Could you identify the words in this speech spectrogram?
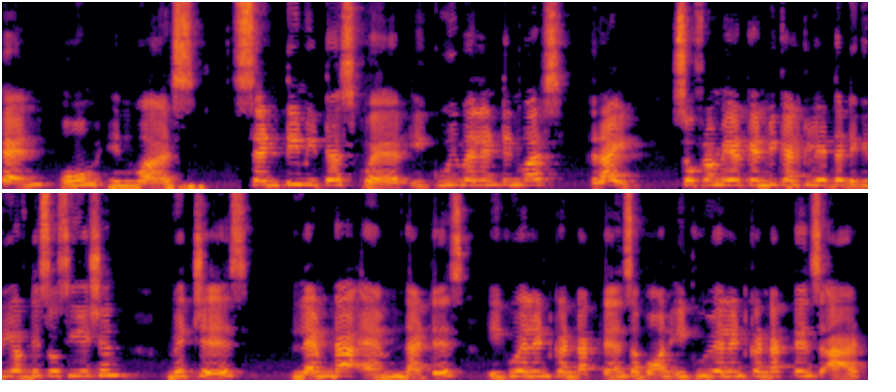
10 ohm inverse centimeter square equivalent inverse right? So from here can we calculate the degree of dissociation which is lambda m that is equivalent conductance upon equivalent conductance at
